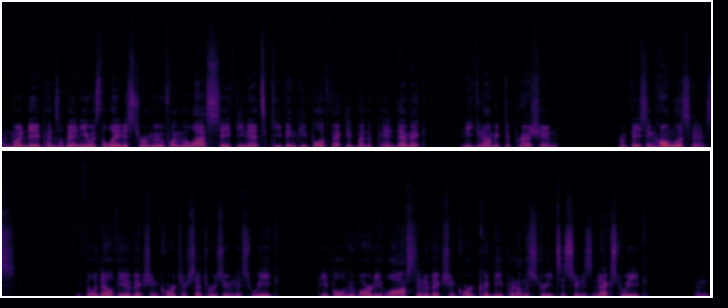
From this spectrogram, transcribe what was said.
On Monday, Pennsylvania was the latest to remove one of the last safety nets keeping people affected by the pandemic and economic depression from facing homelessness. In Philadelphia, eviction courts are set to resume this week. People who've already lost an eviction court could be put on the streets as soon as next week, and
